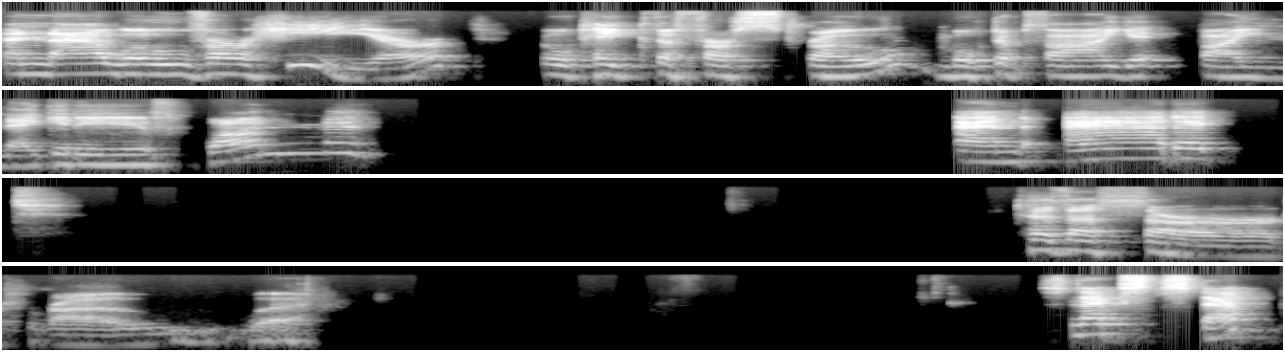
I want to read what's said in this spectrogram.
And now over here, we'll take the first row, multiply it by negative one, and add it to the third row. This Next step,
